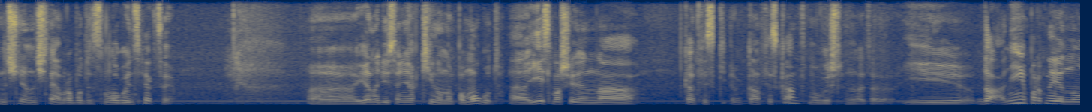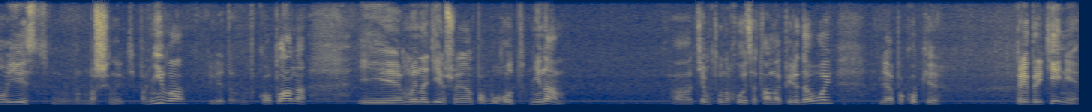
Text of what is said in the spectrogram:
Начнем, начинаем работать с налоговой инспекцией. Э, Я надеюсь, они активно нам помогут. Э, Есть машины на конфиски- конфискант, мы вышли на это. И да, они импортные, но есть машины типа Нива или там такого плана. И мы надеемся, что они нам помогут, не нам, а тем, кто находится там на передовой, для покупки, приобретения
